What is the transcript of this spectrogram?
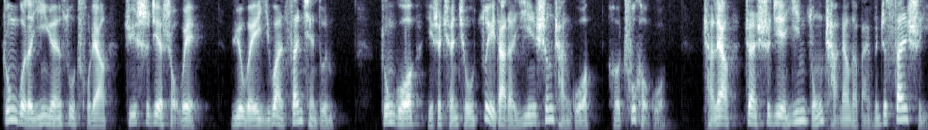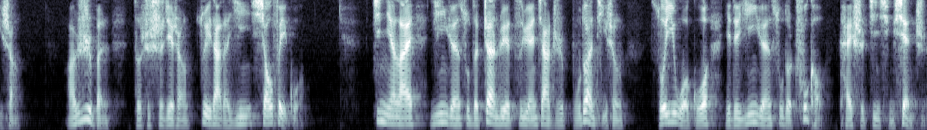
中国的阴元素储量居世界首位，约为一万三千吨。中国也是全球最大的阴生产国和出口国，产量占世界阴总产量的百分之三十以上。而日本则是世界上最大的阴消费国。近年来，阴元素的战略资源价值不断提升，所以我国也对阴元素的出口开始进行限制。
